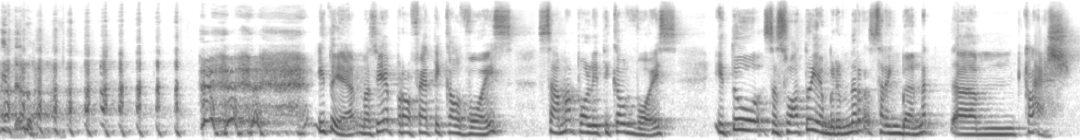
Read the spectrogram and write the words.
gitu loh. itu ya, maksudnya prophetical voice sama political voice itu sesuatu yang benar-benar sering banget um, clash.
